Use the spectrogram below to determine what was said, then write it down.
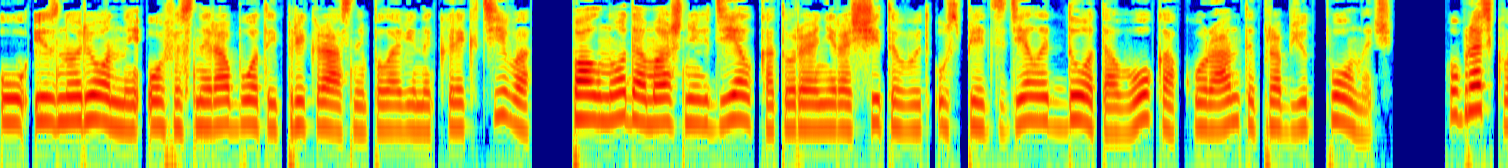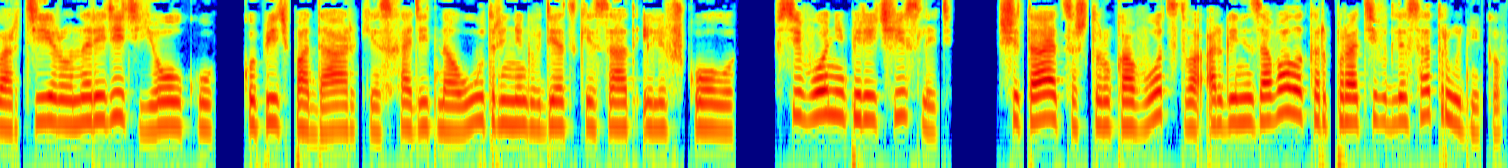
у изнуренной офисной работой прекрасной половины коллектива полно домашних дел, которые они рассчитывают успеть сделать до того, как куранты пробьют полночь. Убрать квартиру, нарядить елку, купить подарки, сходить на утренник в детский сад или в школу. Всего не перечислить. Считается, что руководство организовало корпоратив для сотрудников,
